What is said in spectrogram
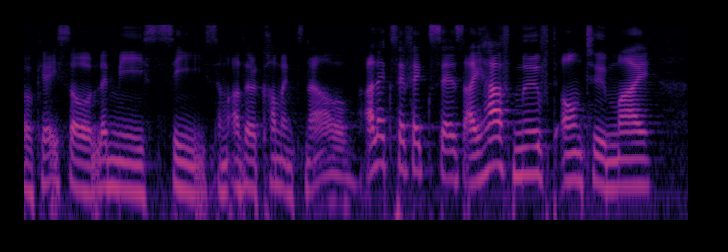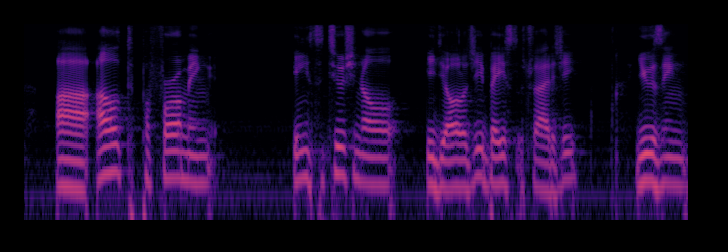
Okay, so let me see some other comments now. AlexFX says, I have moved on to my uh, outperforming institutional ideology-based strategy using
